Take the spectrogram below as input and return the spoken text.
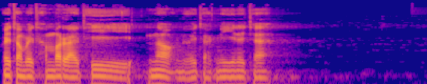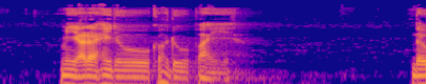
ไม่ต้องไปทำอะไรที่นอกเหนือจากนี้นะจ๊ะ มีอะไรให้ดูก็ดูไป ดู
